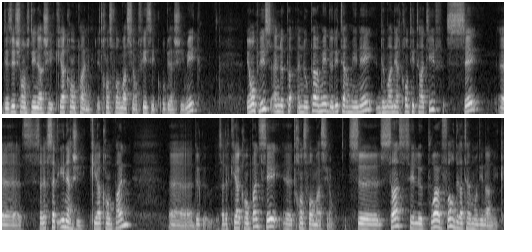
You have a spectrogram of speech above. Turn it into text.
des échanges d'énergie qui accompagnent les transformations physiques ou bien chimiques. Et en plus, elle, nous permet de déterminer de manière quantitative euh, c'est-à-dire cette énergie qui accompagne, euh, c'est-à-dire qui accompagne ces euh, transformations. ça, c'est le point fort de la thermodynamique.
